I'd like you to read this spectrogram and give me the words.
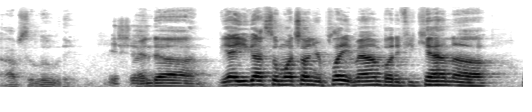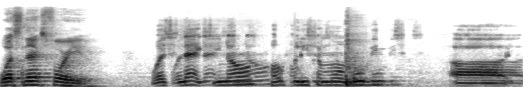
Absolutely. Yes, sir. And uh, yeah, you got so much on your plate, man. But if you can, uh, what's next for you? What's next? You know, hopefully some more movies. Uh,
